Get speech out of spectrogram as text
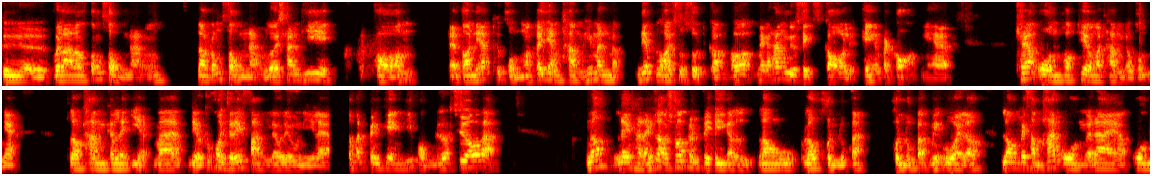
คือเวลาเราต้องส่งหนัง เราต้องส่งหนังเวอร์ชั่นที่พร้อม แต่ตอนนี้คือผมมันก็ยังทำให้มันแบบเรียบร้อยสุด ๆ ก่อนเพราะแม้กระทั่ง music score หรือเพลงประกอบเนี่ยครับแค่โอมค็อกเทลมาทำกับผมเนี่ยเราทำกันละเอียดมากเดี๋ยวทุกคนจะได้ฟังเร็ว ๆ นี้แหละแล้วมันเป็นเพลงที่ผมเชื่อว่าแบบเนาะในฐานะที่เราชอบดนตรีกันเราเราขนลุกอะขนลุกแบบไม่อวยแล้ว ลองไปสัมภาษณ์โอมก็ได้อะโอม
